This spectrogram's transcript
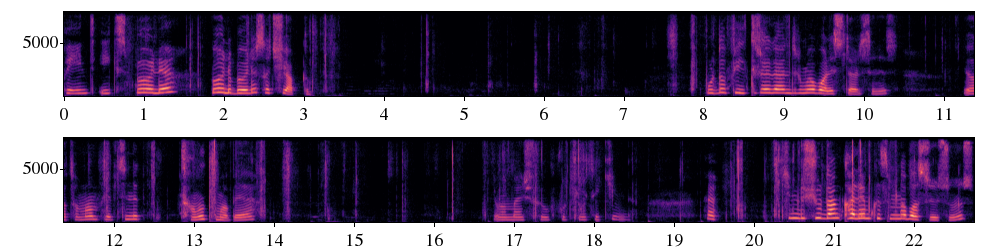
Paint X böyle böyle böyle saçı yaptım. Burada filtrelendirme var isterseniz. Ya tamam hepsini tanıtma be. Hemen ben şu fırçayı seçeyim de. Heh. Şimdi şuradan kalem kısmına basıyorsunuz.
